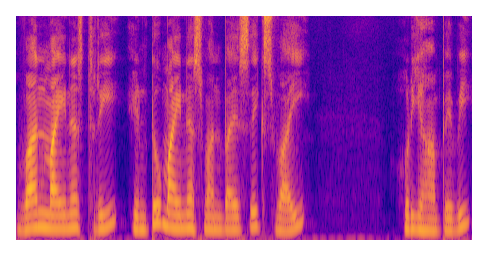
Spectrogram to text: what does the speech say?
one minus three into minus one by six Y, और यहाँ पे भी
